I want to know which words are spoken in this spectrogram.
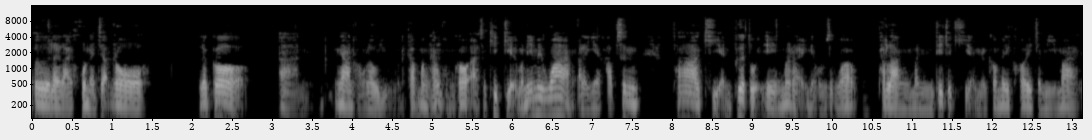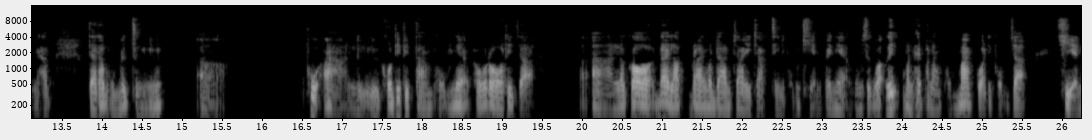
เออหลาย ๆ คนอาจจะรอ แล้วก็อ่านงานของเราอยู่นะครับ บางครั้งผมก็อาจจะขี้เกียจวันนี้ไม่ว่างอะไรเงี้ยครับ ซึ่ง ถ้าเขียนเพื่อตัวเองเมื่อไหร่เนี่ยผมรู้สึกว่าพลังมันที่จะเขียนมันก็ไม่ค่อยจะมีมากนะครับ แต่ถ้าผมนึกถึงผู้อ่านหรือคนที่ติดตามผมเนี่ยเขารอที่จะอ่านแล้วก็ได้รับแรงบันดาลใจจากสิ่งที่ผมเขียนไปเนี่ยผมรู้สึกว่าเอ้ยมันให้พลังผมมากกว่าที่ผมจะเขียน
